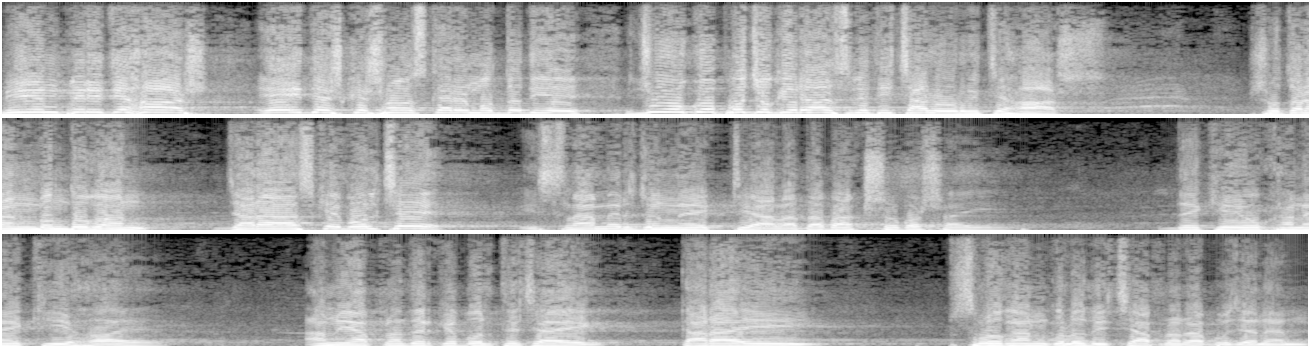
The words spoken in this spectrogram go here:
বিএনপির ইতিহাস এই দেশকে সংস্কারের মধ্য দিয়ে যুগ উপযোগী রাজনীতি চালুর ইতিহাস। সুতরাং বন্ধুগণ, যারা আজকে বলছে, ইসলামের জন্য একটি আলাদা বাক্স বসাই, দেখি ওখানে কি হয়। আমি আপনাদেরকে বলতে চাই, কারা এই স্লোগানগুলো দিচ্ছে, আপনারা বুঝে নেন।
